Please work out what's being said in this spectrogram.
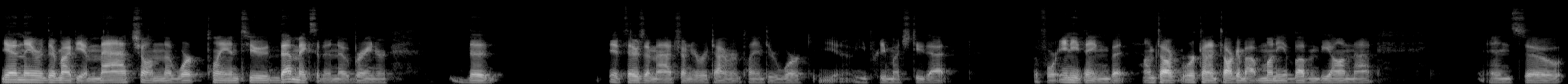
Yeah, and there there might be a match on the work plan too. That makes it a no-brainer. The if there's a match on your retirement plan through work, you know, you pretty much do that before anything. But I'm talking, we're kind of talking about money above and beyond that. And so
